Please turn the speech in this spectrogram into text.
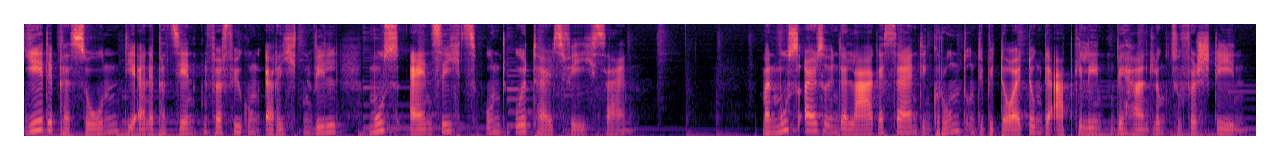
Jede Person, die eine Patientenverfügung errichten will, muss einsichts- und urteilsfähig sein. Man muss also in der Lage sein, den Grund und die Bedeutung der abgelehnten Behandlung zu verstehen.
